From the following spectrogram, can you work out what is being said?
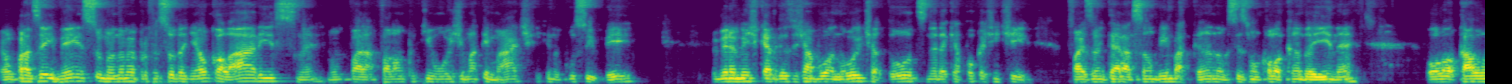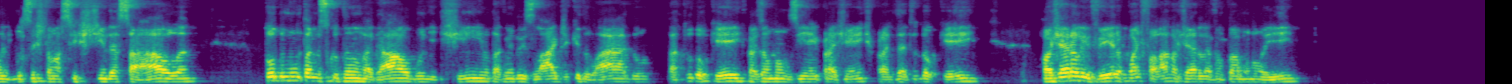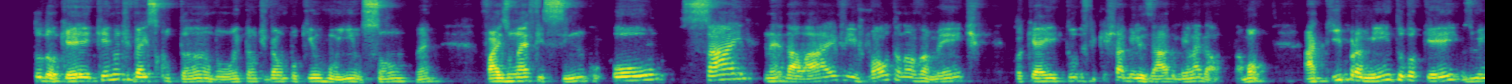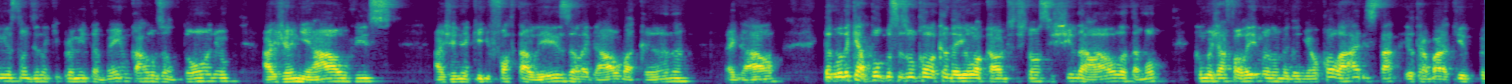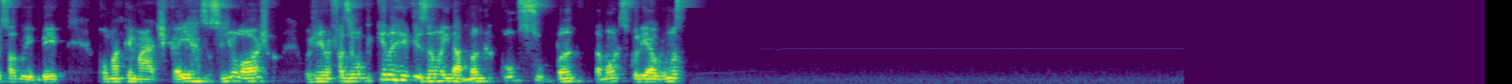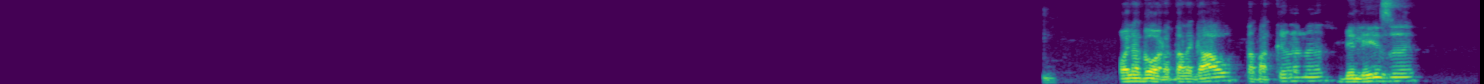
É um prazer imenso. Meu nome é professor Daniel Colares, né? Vamos falar um pouquinho hoje de matemática aqui no curso IP. Primeiramente, quero desejar boa noite a todos, né? Daqui a pouco a gente faz uma interação bem bacana. Vocês vão colocando aí, né? O local onde vocês estão assistindo essa aula. Todo mundo está me escutando legal, bonitinho, tá vendo o slide aqui do lado, tá tudo ok? Faz uma mãozinha aí pra gente, para dizer tudo ok. Rogério Oliveira, pode falar, Rogério, levantou a mão aí. Tudo ok? Quem não estiver escutando, ou então tiver um pouquinho ruim o som, né? Faz um F5 ou sai né, da live e volta novamente, porque aí tudo fica estabilizado, bem legal, tá bom? Aqui para mim, tudo ok. Os meninos estão dizendo aqui para mim também, o Carlos Antônio, a Jane Alves, a Jane aqui de Fortaleza, legal, bacana, legal. Então, daqui a pouco vocês vão colocando aí o local onde vocês estão assistindo a aula, tá bom? Como eu já falei, meu nome é Daniel Colares, tá? Eu trabalho aqui com o pessoal do IB com matemática e raciocínio lógico. Hoje a gente vai fazer uma pequena revisão aí da banca Consulpan, tá bom? Escolhi algumas Olha agora, tá legal? Tá bacana? Beleza?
